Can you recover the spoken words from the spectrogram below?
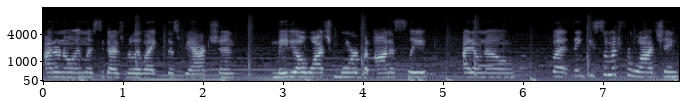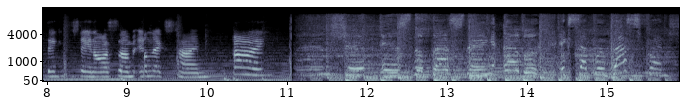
I don't know, unless you guys really like this reaction, maybe I'll watch more, but honestly, I don't know. But thank you so much for watching. Thank you for staying awesome. Until next time, bye. Friendship is the best thing ever, except for best.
